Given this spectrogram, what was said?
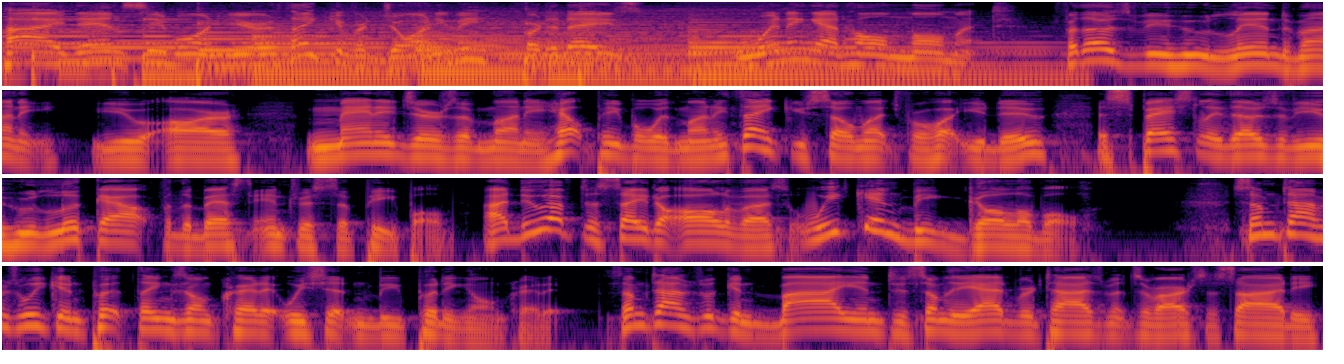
Hi, Dan Seaborn here. Thank you for joining me for today's winning at home moment. For those of you who lend money, you are managers of money, help people with money. Thank you so much for what you do, especially those of you who look out for the best interests of people. I do have to say to all of us, we can be gullible. Sometimes we can put things on credit we shouldn't be putting on credit. Sometimes we can buy into some of the advertisements of our society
